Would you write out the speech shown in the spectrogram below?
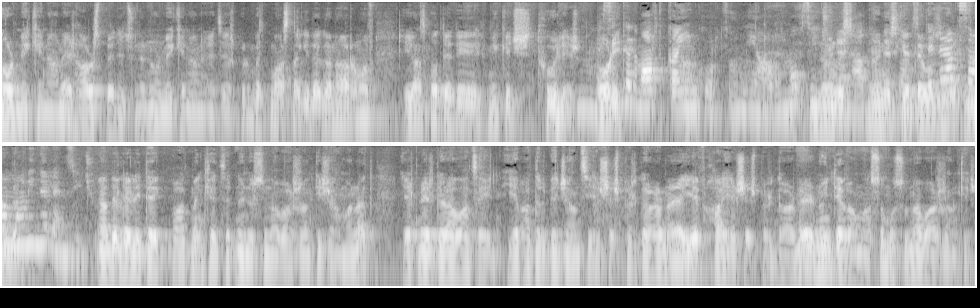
նոր մեքենաներ, հարուստ պետությունը նոր մեքենաներ է ձեռք բերում, բայց մասնագիտական առումով իրանց մոտ էլի մի քիչ թույլ էր, որի մարդկային գործոնի առումով զիջում են Ադրբեջանը։ Նույնիսկ եթե ուզում եք սահմանին էլ են զիջում։ Նա դել էլի դեք պատմենք հենց այդ նույն ուսումնավարժանքի ժամանակ, երբ ներգրաված էին եւ ադրբեջանցի հրշեջ բրգարանները եւ հայ հրշեջ բրգարանները նույն տեղամասում ուսումնավարժանք էր,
